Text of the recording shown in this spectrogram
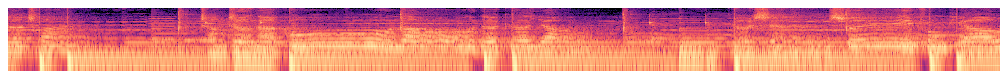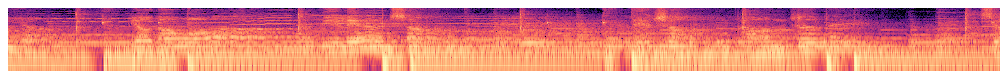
着船，唱着那古老的歌谣，歌声随风飘扬，飘到我的脸上，脸上淌着泪，像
